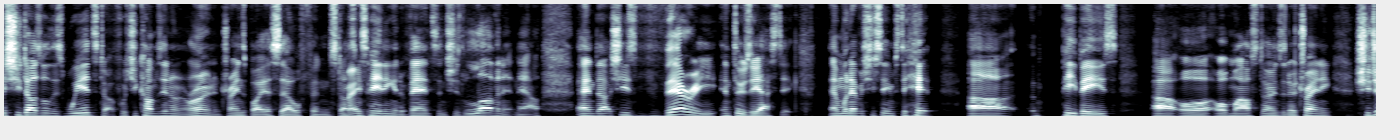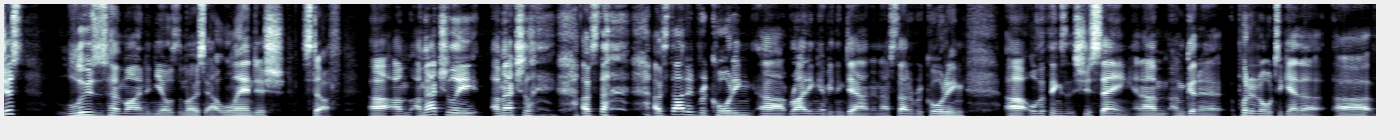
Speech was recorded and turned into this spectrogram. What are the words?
she does all this weird stuff, where she comes in on her own and trains by herself and starts Amazing. competing in events, and she's loving it now. And uh, she's very enthusiastic. And whenever she seems to hit uh, PBs uh, or, or milestones in her training, she just loses her mind and yells the most outlandish stuff. Uh, I'm, I'm actually, I'm actually, I've, sta- I've started recording, uh, writing everything down, and I've started recording uh, all the things that she's saying, and I'm, I'm gonna put it all together uh,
